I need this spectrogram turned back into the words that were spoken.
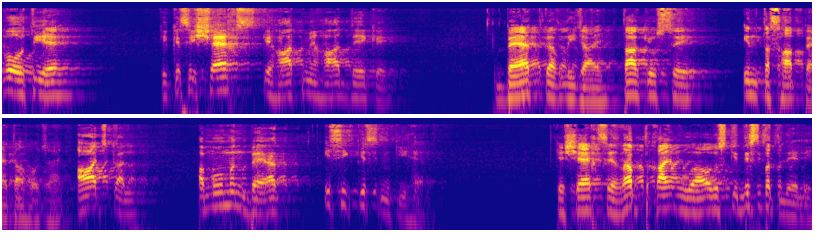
وہ ہوتی ہے کہ کسی شخص کے ہاتھ میں ہاتھ دے کے بیعت کر لی جائے تاکہ اس سے انتصاب پیدا ہو جائے۔ آج کل عموماً بیعت اسی قسم کی ہے کہ شیخ سے ربط قائم ہوا اور اس کی نسبت لے لی۔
